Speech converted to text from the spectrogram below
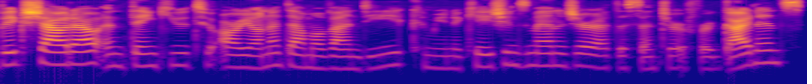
big shout out and thank you to Ariana Damavandi, Communications Manager at the Center for Guidance,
